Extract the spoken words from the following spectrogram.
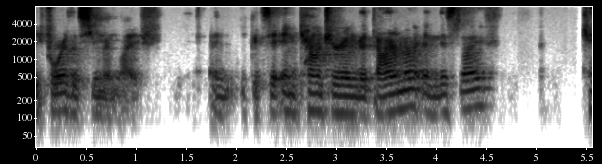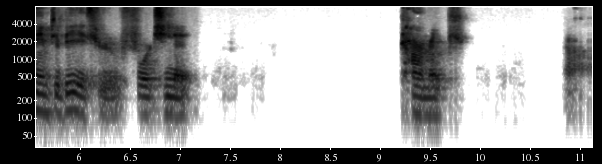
before this human life. And you could say encountering the Dharma in this life came to be through fortunate karmic uh,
